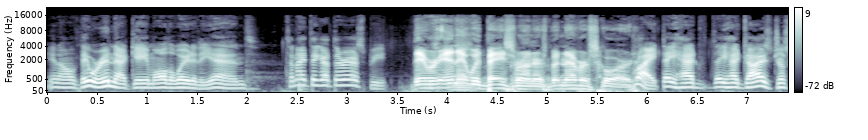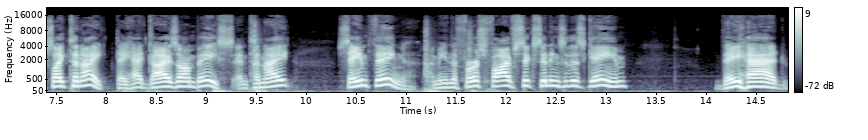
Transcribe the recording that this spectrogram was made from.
you know, they were in that game all the way to the end. Tonight they got their ass beat. They were in it with base runners, but never scored. Right. They had they had guys just like tonight. They had guys on base, and tonight, same thing. I mean, the first five six innings of this game, they had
